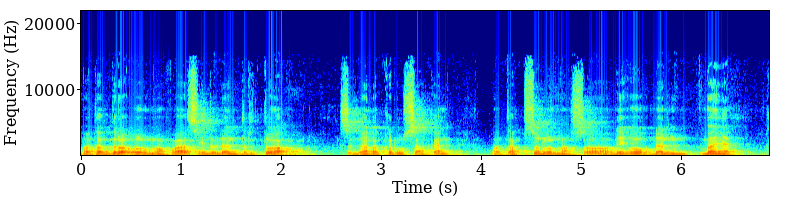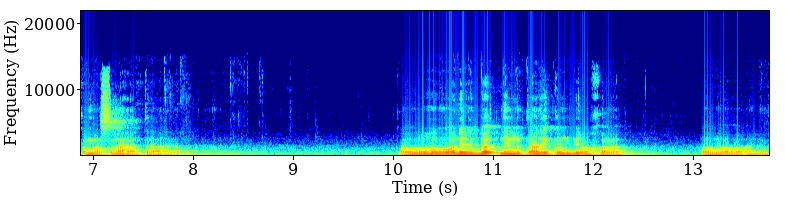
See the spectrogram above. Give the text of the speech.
Wa tadra'ul mafasidu dan tertolak segala kerusakan. Wa taqsurul masalihu dan banyak kemaslahatan. Qauluhu walil batni mutalikun bil khala wallahu a'lam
